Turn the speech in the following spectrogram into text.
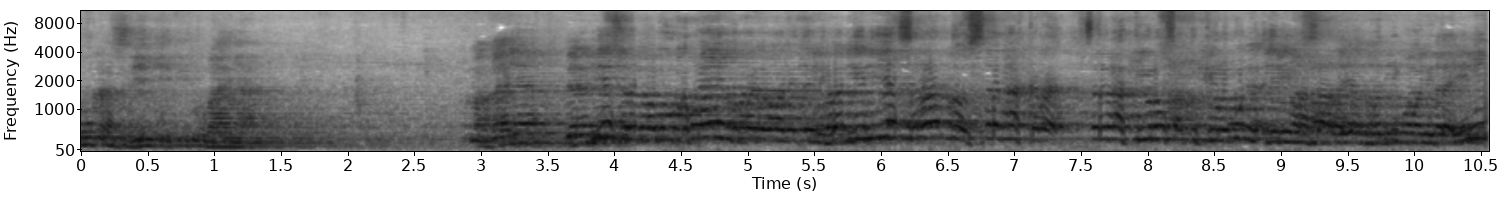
bukan sedikit itu banyak. Makanya dan dia sudah kepada kepada wanita ini. Bagi dia seratus setengah setengah kilo satu kilo pun tidak jadi masalah. Yang penting wanita ini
